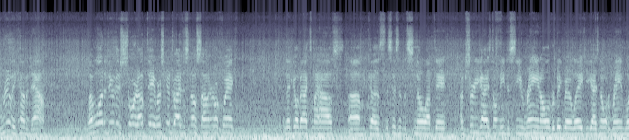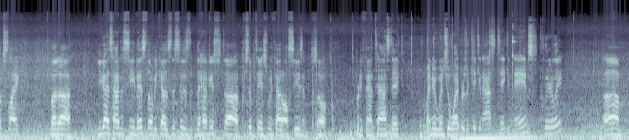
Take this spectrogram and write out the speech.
really coming down. But I want to do this short update. We're just going to drive to Snow Summit real quick and then go back to my house um, because this isn't the snow update. I'm sure you guys don't need to see rain all over Big Bear Lake. You guys know what rain looks like. But uh, you guys had to see this though because this is the heaviest uh, precipitation we've had all season. So it's pretty fantastic. My new windshield wipers are kicking ass and taking names, clearly. Um,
